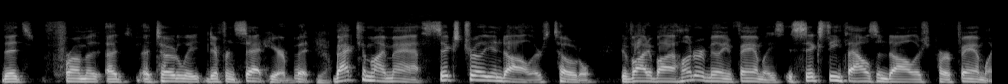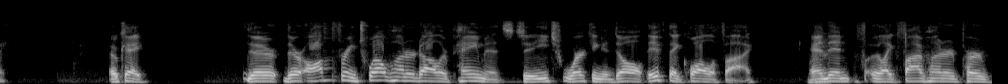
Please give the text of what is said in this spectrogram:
That's from a, a, a totally different set here. But yeah. back to my math: six trillion dollars total divided by 100 million families is $60,000 per family. Okay, they're they're offering twelve hundred dollar payments to each working adult if they qualify, right. and then like five hundred per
